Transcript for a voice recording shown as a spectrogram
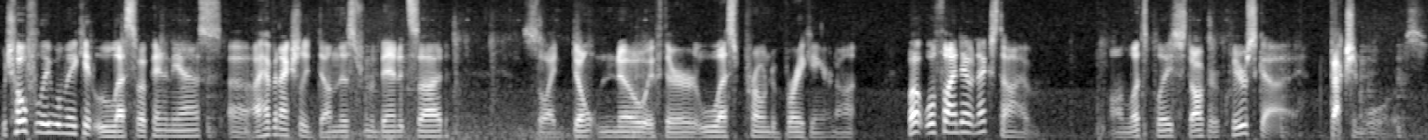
Which hopefully will make it less of a pain in the ass. Uh, I haven't actually done this from the bandit side. So I don't know if they're less prone to breaking or not. But we'll find out next time on Let's Play Stalker Clear Sky Faction Wars.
